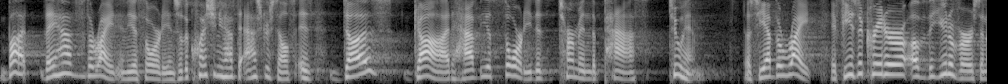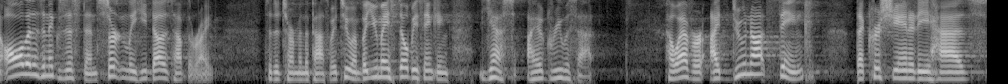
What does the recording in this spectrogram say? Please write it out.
but they have the right and the authority. And so the question you have to ask yourself is Does God have the authority to determine the path to Him? Does He have the right? If He's the creator of the universe and all that is in existence, certainly He does have the right to determine the pathway to Him. But you may still be thinking, Yes, I agree with that. However, I do not think that Christianity has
